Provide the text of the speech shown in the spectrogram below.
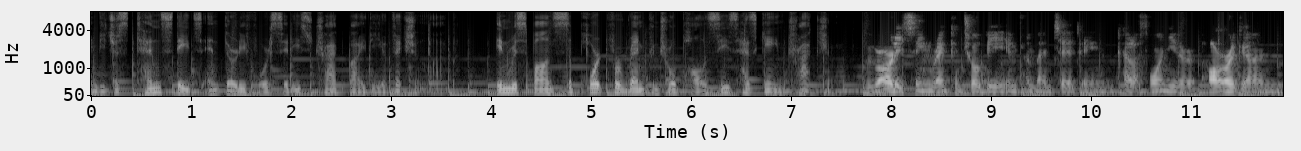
in the just 10 states and 34 cities tracked by the Eviction Lab. In response, support for rent control policies has gained traction. We've already seen rent control being implemented in California, Oregon,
